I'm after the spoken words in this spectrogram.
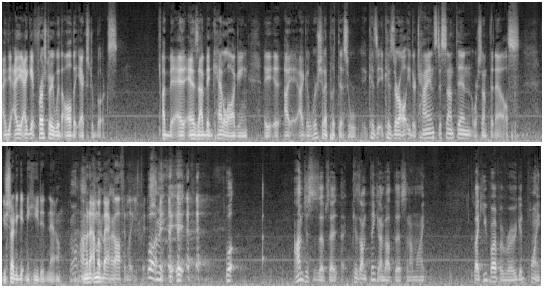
I, I, I get frustrated with all the extra books. As I've been cataloging, I, I, I go, where should I put this? Because they're all either tie-ins to something or something else. You're starting to get me heated now. Well, I'm gonna I'm gonna back I- off and let you finish. Well, I mean, it, it, well, I'm just as upset because I'm thinking about this, and I'm like, like you brought up a very good point,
